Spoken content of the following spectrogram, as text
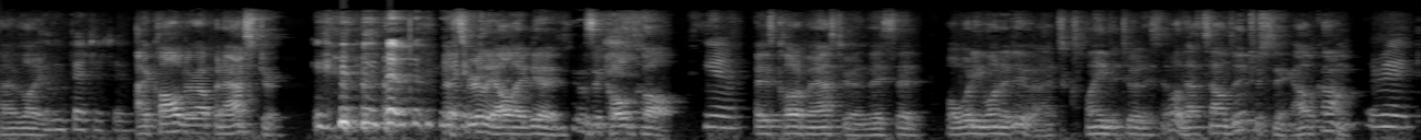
I'm like, competitive. I called her up and asked her. That's really all I did. It was a cold call. Yeah. I just called up and asked her, and they said, "Well, what do you want to do?" And I explained it to her. They said, "Oh, that sounds interesting. I'll come." Right.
